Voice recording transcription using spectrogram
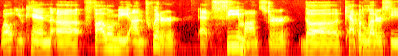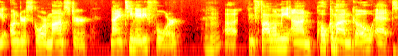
Well, you can uh, follow me on Twitter at C Monster, the capital letter C underscore Monster 1984. Uh, you can follow me on Pokemon Go at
